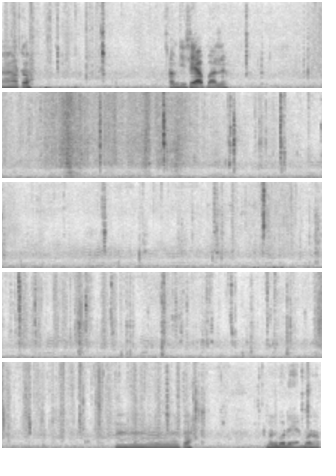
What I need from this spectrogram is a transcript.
อ้าวตัวทำจีแซ่บบันเนี่ยอืมตัวมันบ่แดดบ่เนาะ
